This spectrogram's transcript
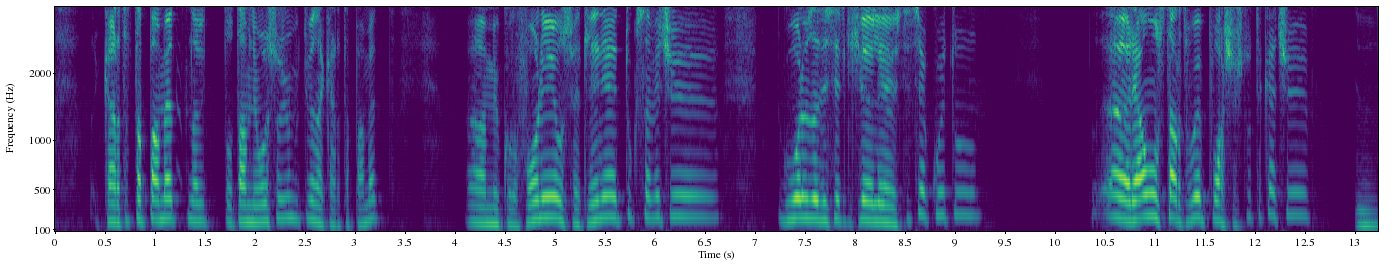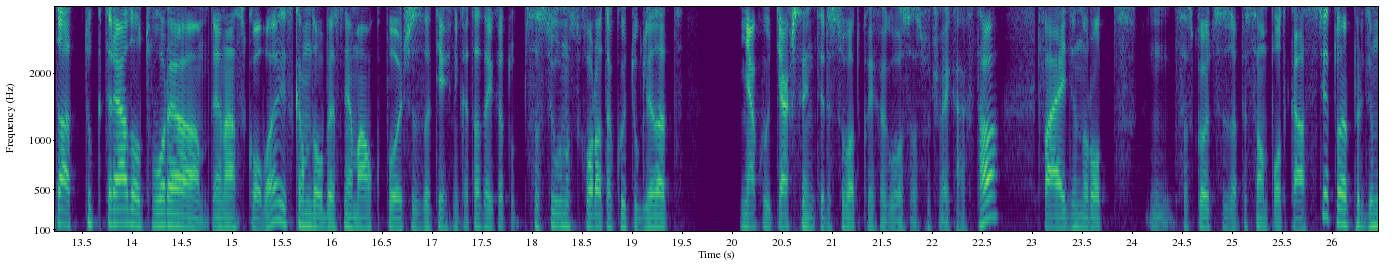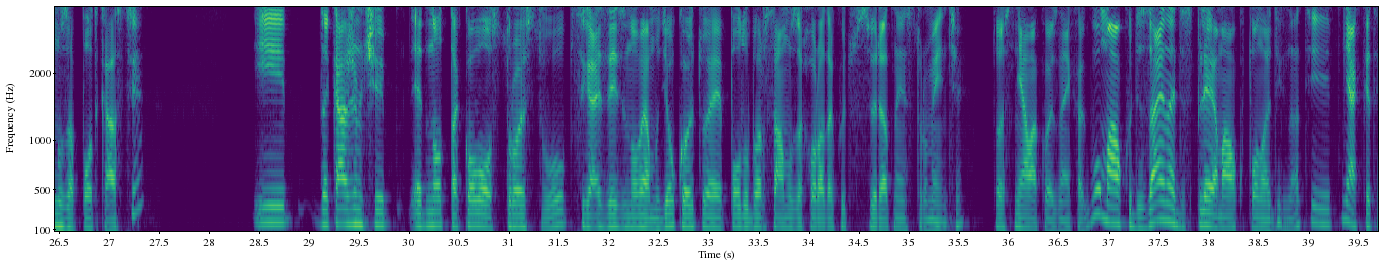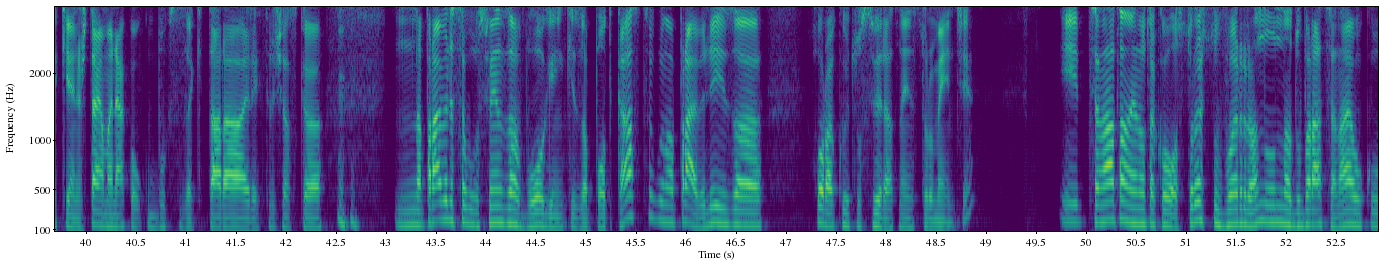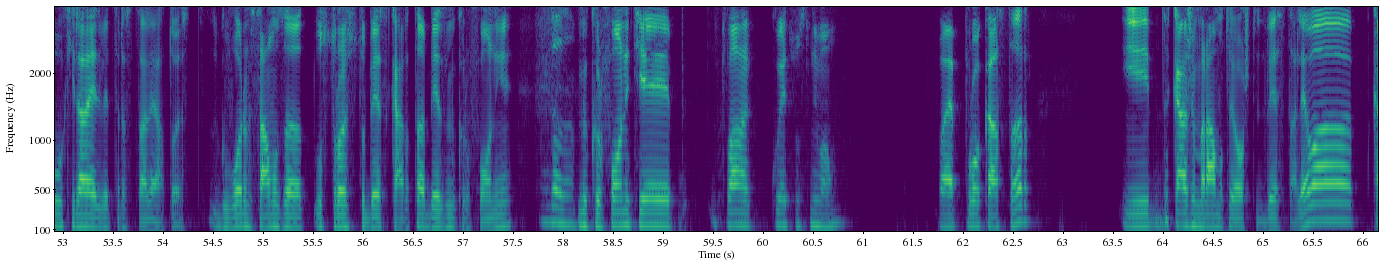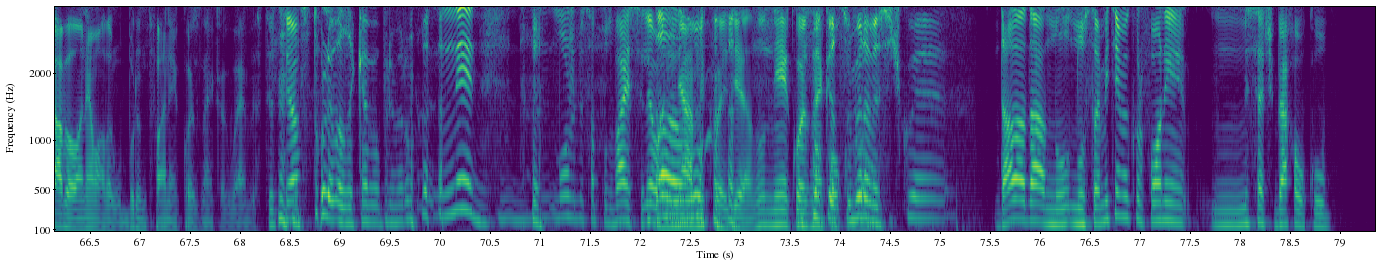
картата памет, нали, то там не може да сложим обикновена карта памет. А, микрофони, осветление, тук са вече говорим за десетки хиляди инвестиция, което а, реално стартово е плашещо, така че Да, тук трябва да отворя една скоба. Искам да обясня малко повече за техниката, тъй като със сигурност хората, които гледат, някои от тях ще се интересуват кое какво се случва и как става. Това е един род, с който се записвам подкастите. Той е предимно за подкасти. И да кажем, че едно такова устройство, сега излезе новия модел, който е по-добър само за хората, които свирят на инструменти. Тоест няма кой знае какво. Малко дизайна, дисплея малко по-надигнат и някакви такива неща. Има няколко букси за китара, електрическа. Направили са го освен за влогинг и за подкаст, са го направили и за хора, които свирят на инструменти. И цената на едно такова устройство върра, но на добра цена е около 1200 лева. Тоест, говорим само за устройството без карта, без микрофони. да, да. Микрофоните, това на което снимам, това е Procaster и да кажем рамото е още 200 лева, кабела няма да го бурим, това не е кой знае каква инвестиция. 100 лева за кабел, примерно. не, може би са по 20 лева, Да, нямам никаква идея, но не е кой знае Като колко. сумираме много. всичко е... Да, да, да, но, но самите микрофони, мисля, че бяха около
